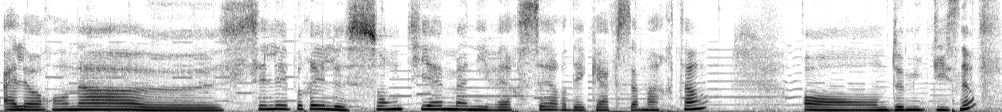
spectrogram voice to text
alors on a euh, célébré le centième anniversaire des caves Saint-Martin en 2019.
